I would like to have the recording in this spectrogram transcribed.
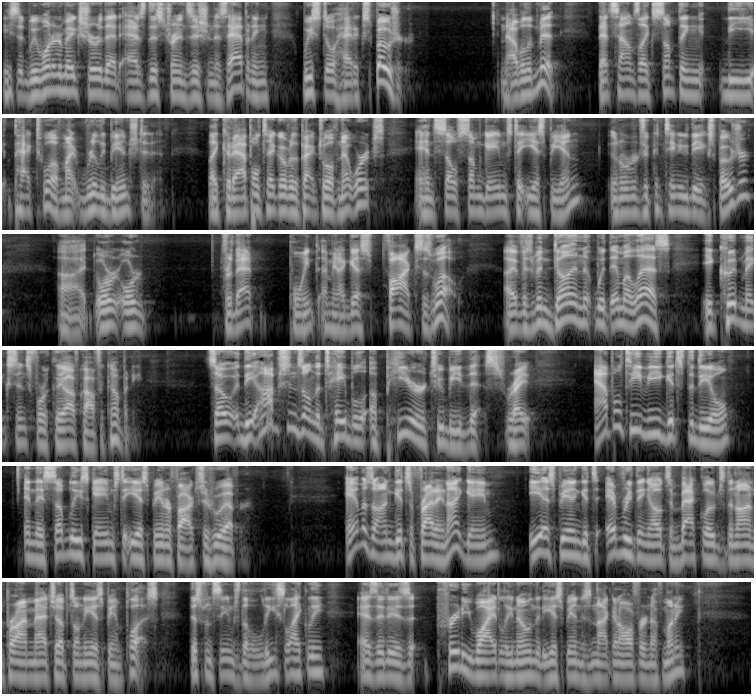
He said, We wanted to make sure that as this transition is happening, we still had exposure. And I will admit, that sounds like something the Pac 12 might really be interested in. Like, could Apple take over the Pac 12 networks and sell some games to ESPN in order to continue the exposure? Uh, or, or for that point, I mean, I guess Fox as well. Uh, if it's been done with MLS, it could make sense for Kliavkoff Company. So the options on the table appear to be this, right? Apple TV gets the deal and they sublease games to ESPN or Fox or whoever. Amazon gets a Friday night game. ESPN gets everything else and backloads the non-prime matchups on ESPN Plus. This one seems the least likely, as it is pretty widely known that ESPN is not going to offer enough money.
